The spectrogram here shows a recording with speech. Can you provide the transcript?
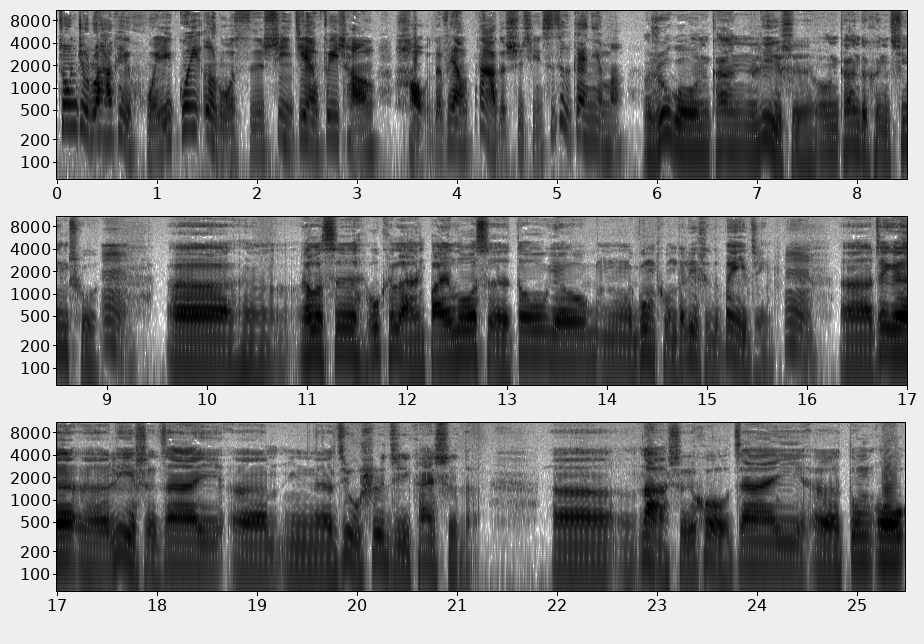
终究如果它可以回归俄罗斯，是一件非常好的、非常大的事情，是这个概念吗？如果我们看历史，我们看得很清楚，嗯，呃，俄罗斯、乌克兰、白俄罗斯都有嗯共同的历史的背景，嗯。呃，这个呃历史在呃嗯九世纪开始的，呃那时候在呃东欧，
